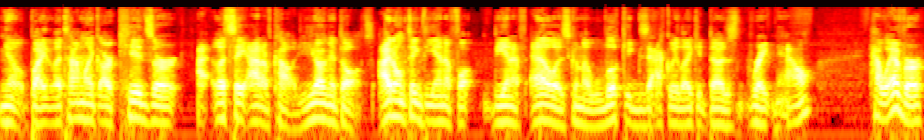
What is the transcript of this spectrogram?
you know, by the time like our kids are, uh, let's say, out of college, young adults, I don't think the NFL the NFL is going to look exactly like it does right now. However,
